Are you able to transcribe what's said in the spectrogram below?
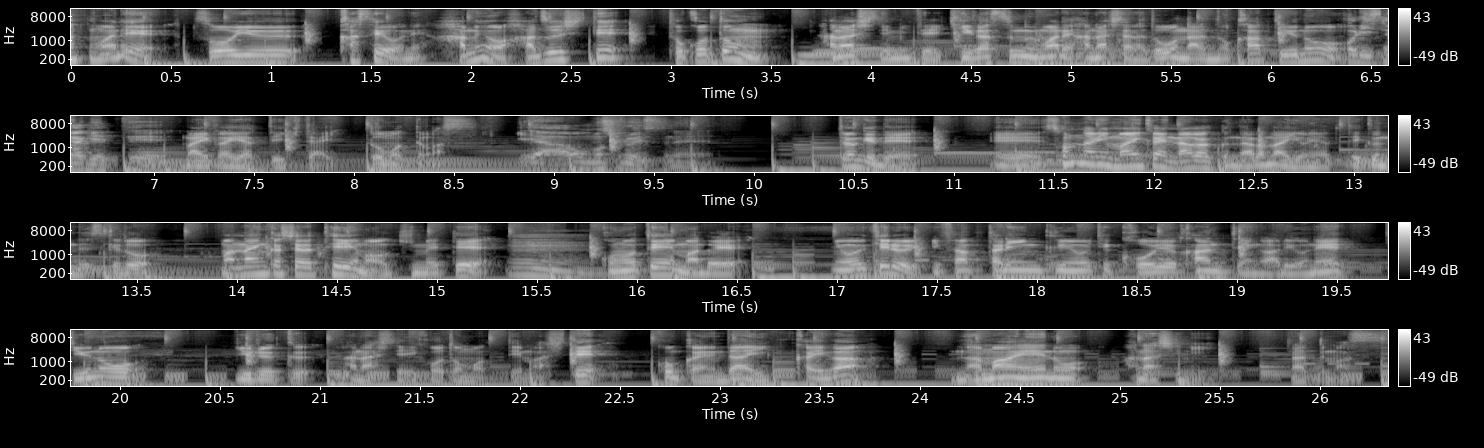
あくまでそういう枷をね、羽目を外して、とことん話してみて気が済むまで話したらどうなるのかっていうのを掘り下げて毎回やっていきたいと思ってます。いやー、面白いですね。というわけで、えー、そんなに毎回長くならないようにやっていくんですけど、まあ、何かしらテーマを決めて、うん、このテーマでにおけるリファクタリングにおいてこういう観点があるよねっていうのをゆるく話していこうと思っていまして今回の第1回が名前の話になってます。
